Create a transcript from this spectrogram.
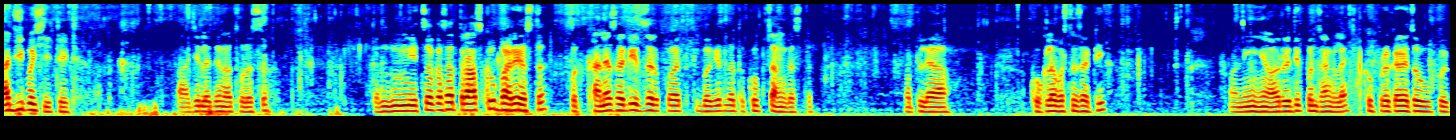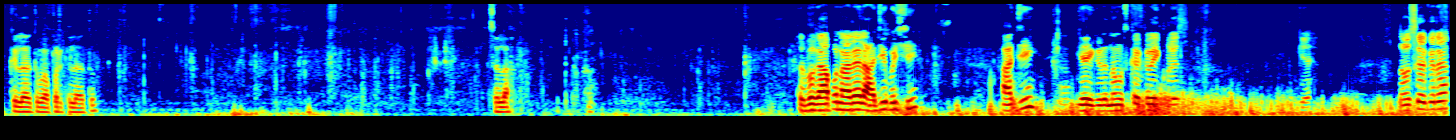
आजीपाशी थेट. आजीला देणार थोडंसं. कारण याचं कसा त्रास खूप भारी असतं. पण खाण्यासाठी जर पत बघितलं तर खूप चांगलं असतं. आपल्या खोकला बसण्यासाठी. आणि आयुर्वेदिक पण चांगला आहे. खूप प्रकाराचा उपयोग केला जातो वापर केला जातो. चला. तर बघा आपण आलेला आजीपाशी आजी या इकडे. नमस्कार करा इकडेच घ्या. नमस्कार करा.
